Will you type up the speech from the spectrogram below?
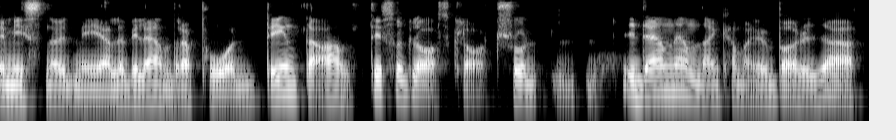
är missnöjd med eller vill ändra på, det är inte alltid så glasklart. Så i den ändan kan man ju börja att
